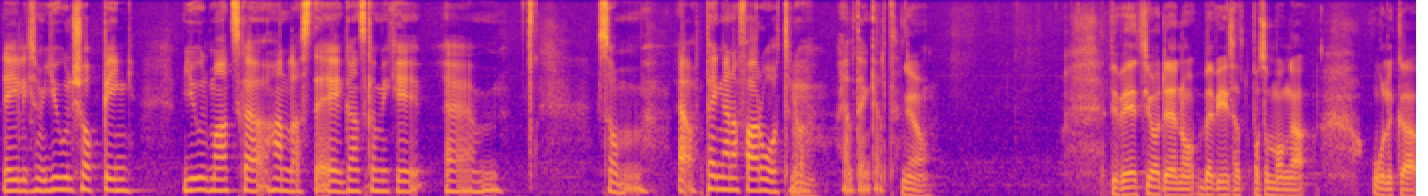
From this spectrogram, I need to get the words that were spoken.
Det är liksom julshopping, julmat ska handlas, det är ganska mycket um, som... Ja, pengarna far åt då, mm. helt enkelt. Ja. Vi vet ju, det är nog bevisat på så många olika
